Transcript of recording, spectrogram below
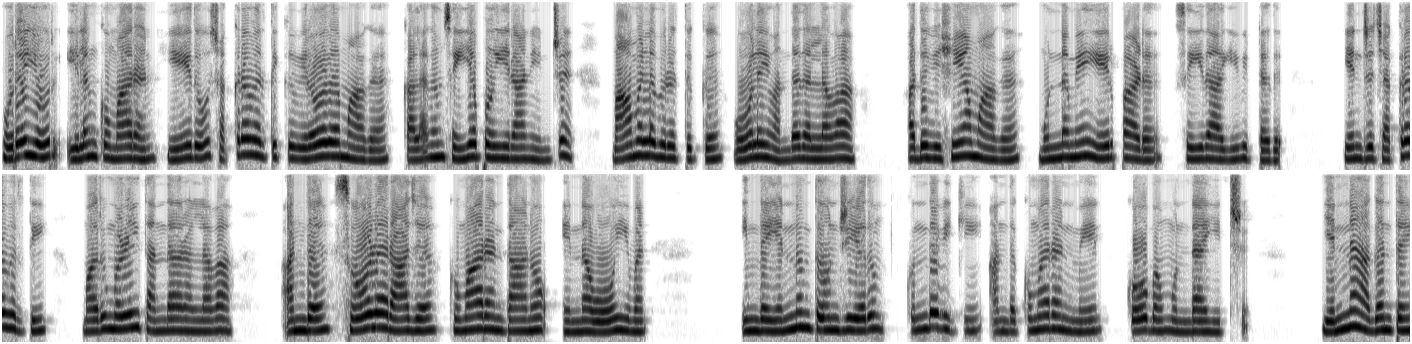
உறையூர் இளங்குமாரன் ஏதோ சக்கரவர்த்திக்கு விரோதமாக கலகம் செய்ய போகிறான் என்று மாமல்லபுரத்துக்கு ஓலை வந்ததல்லவா? அது விஷயமாக முன்னமே ஏற்பாடு செய்தாகிவிட்டது. என்று சக்கரவர்த்தி மறுமொழி தந்தாரல்லவா? அந்த சோழ ராஜ குமாரன் தானோ என்னவோ இவன். இந்த எண்ணம் தோன்றியதும் குந்தவிக்கு அந்த குமரன் மேல் கோபம் உண்டாயிற்று. என்ன அகந்தை?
